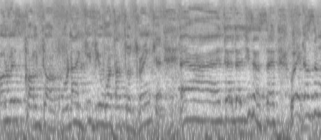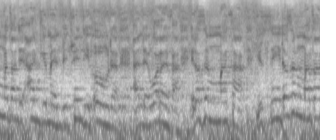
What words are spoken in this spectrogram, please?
always call dog, would I give you water to drink?" Uh, Jesus said, "Well, it doesn't matter the argument between the old and the whatever. It doesn't matter. You see, it doesn't matter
